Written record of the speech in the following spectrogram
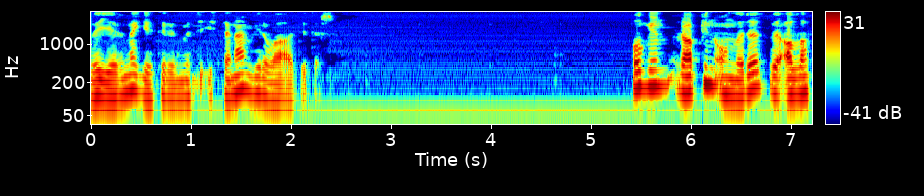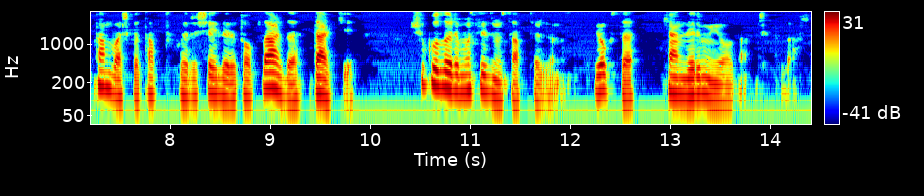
ve yerine getirilmesi istenen bir vaadidir. O gün Rabbin onları ve Allah'tan başka taptıkları şeyleri toplar da der ki, şu kullarımı siz mi saptırdınız, yoksa kendileri mi yoldan çıktılar?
